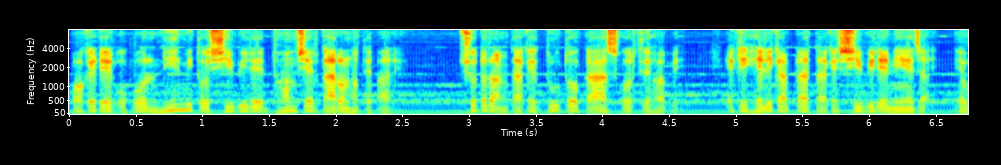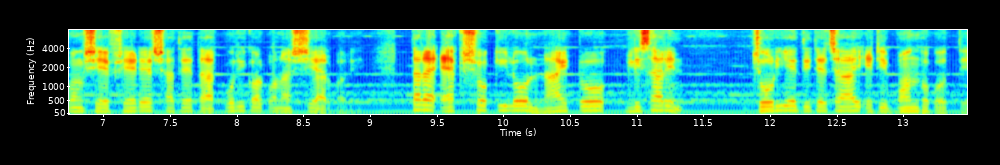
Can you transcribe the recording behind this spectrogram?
পকেটের উপর নির্মিত শিবিরের ধ্বংসের কারণ হতে পারে। সুতরাং তাকে দ্রুত কাজ করতে হবে। একটি হেলিকপ্টার তাকে শিবিরে নিয়ে যায় এবং সে ফ্রেডের সাথে তার পরিকল্পনা শেয়ার করে। তারা একশো কিলো নাইট্রো গ্লিসারিন জড়িয়ে দিতে চায় এটি বন্ধ করতে।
